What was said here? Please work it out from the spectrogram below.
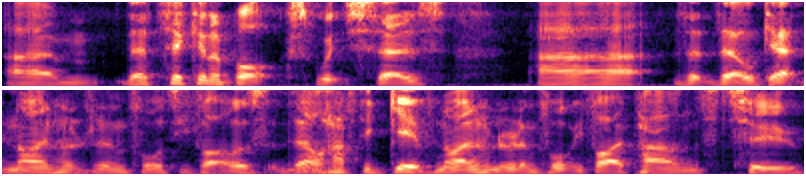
um, they're ticking a box which says uh, that they'll get 945, they'll have to give 945 pounds to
